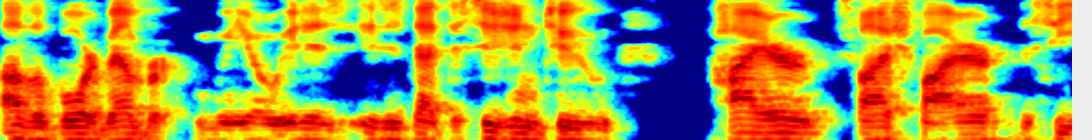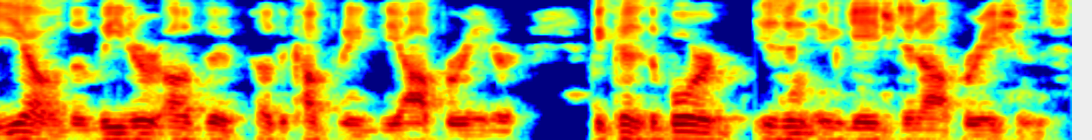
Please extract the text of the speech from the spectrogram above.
of a board member. You know, it is it is that decision to hire slash fire the CEO, the leader of the of the company, the operator, because the board isn't engaged in operations,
